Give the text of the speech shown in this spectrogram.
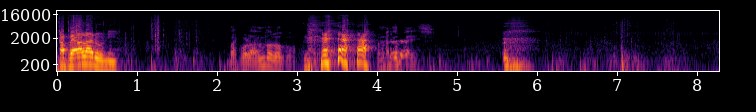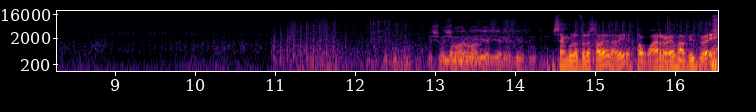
Tapea a la Aruni. Vas volando, loco. No amarillas si tienes mute. Ese ángulo te lo sabes, David. Está guarro, eh. Me has visto, eh.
